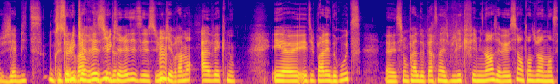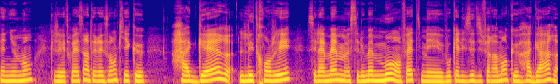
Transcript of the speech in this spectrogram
j'habite. Donc c'est celui, qui réside. Celui qui réside, c'est celui qui est vraiment avec nous. Et, et tu parlais de. Euh, si on parle de personnages bibliques féminins, j'avais aussi entendu un enseignement que j'avais trouvé assez intéressant, qui est que Hagar, l'étranger, c'est la même, c'est le même mot en fait, mais vocalisé différemment que Hagar,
